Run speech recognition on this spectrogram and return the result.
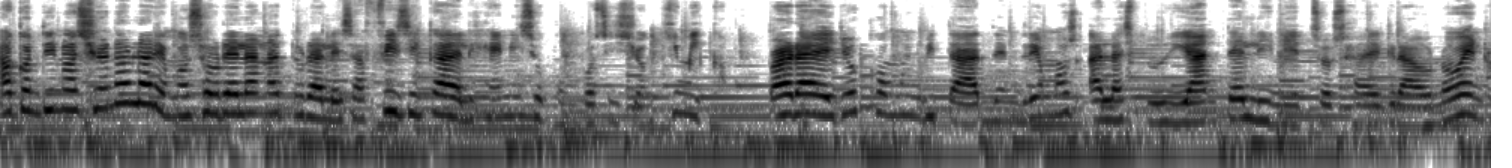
A continuación hablaremos sobre la naturaleza física del gen y su composición química. Para ello, como invitada tendremos a la estudiante Linet Sosa de grado noveno.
